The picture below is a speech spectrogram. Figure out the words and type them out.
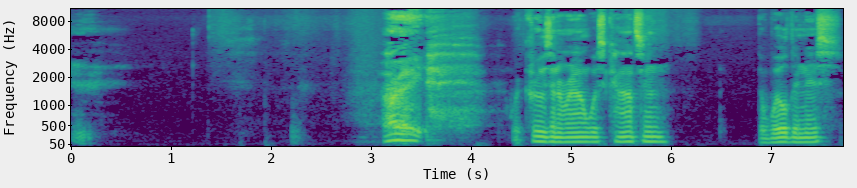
Hmm. All right. We're cruising around Wisconsin, the wilderness.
